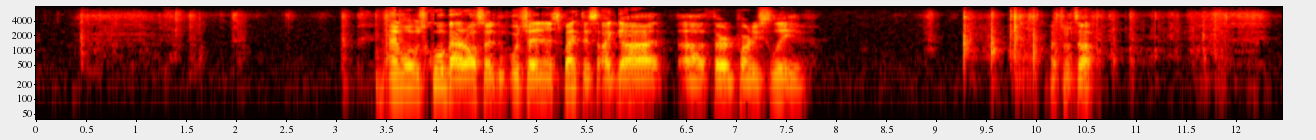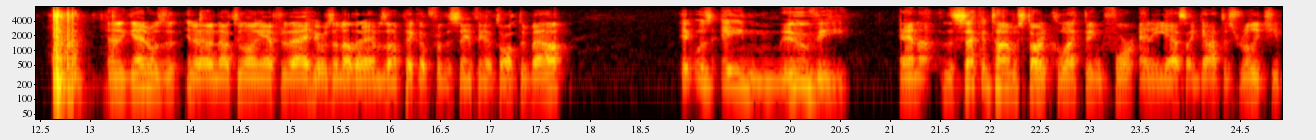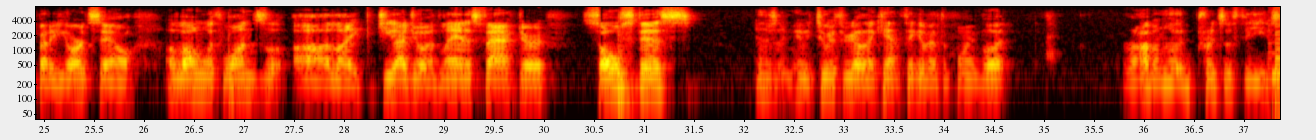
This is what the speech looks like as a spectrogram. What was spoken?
And what was cool about it also, which I didn't expect this, I got a third party sleeve. That's what's up. And again, was you know not too long after that, here was another Amazon pickup for the same thing I talked about. It was a movie, and the second time I started collecting for NES, I got this really cheap at a yard sale, along with ones uh, like GI Joe Atlantis Factor, Solstice, and there's like maybe two or three other I can't think of at the point, but Robin Hood, Prince of Thieves.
